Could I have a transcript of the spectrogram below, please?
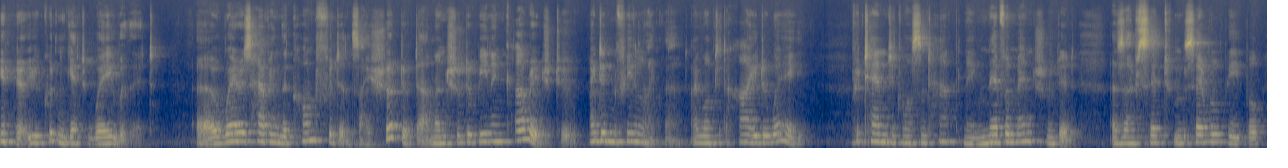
You know, you couldn't get away with it. Uh, whereas having the confidence I should have done and should have been encouraged to, I didn't feel like that. I wanted to hide away, pretend it wasn't happening, never mentioned it. As I've said to several people,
